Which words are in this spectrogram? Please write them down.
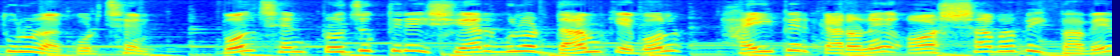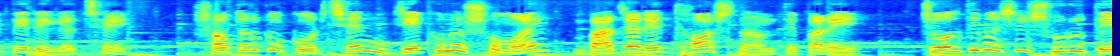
তুলনা করছেন। বলছেন, প্রযুক্তির এই শেয়ারগুলোর দাম কেবল হাইপের কারণে অস্বাভাবিকভাবে বেড়ে গেছে। সতর্ক করছেন যে কোনো সময় বাজারে ধস নামতে পারে। চলতি মাসের শুরুতে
